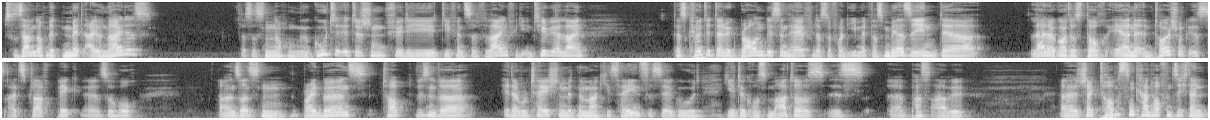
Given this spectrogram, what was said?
zusammen noch mit Matt Ionides, das ist noch eine gute Edition für die Defensive Line, für die Interior Line. Das könnte Derek Brown ein bisschen helfen, dass wir von ihm etwas mehr sehen, der leider Gottes doch eher eine Enttäuschung ist als Draftpick äh, so hoch. Aber ansonsten, Brian Burns, top, wissen wir, in der Rotation mit einem Marquis Haynes ist sehr gut. Jete Gross Matos ist äh, passabel. Äh, Jack Thompson kann hoffentlich, dann,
